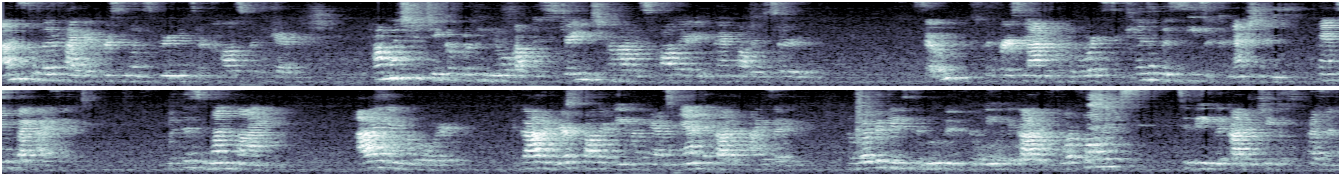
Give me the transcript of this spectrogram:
unsolidified by personal experience or cause for care? How much did Jacob really know about this strange God his father and grandfather served? So, the first matter for the Lord is to kindle the seeds of connection planted by Isaac. With this one line, I am the Lord, God of your father Abraham and the God of Isaac. The Lord begins the movement from being the God of forefathers to being the God of Jacob's present.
